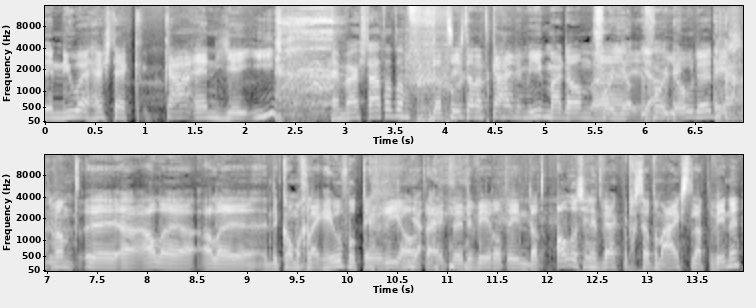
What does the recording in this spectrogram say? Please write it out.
een, nieuwe hashtag KNJI. En waar staat dat dan? Dat is dan het KNMI, maar dan Voor eh, Jo- ja. voor Joden. Dus, Ja. Want alle, alle, er komen gelijk heel veel theorieën altijd de wereld in dat alles in het werk wordt gesteld om Ajax te laten winnen.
